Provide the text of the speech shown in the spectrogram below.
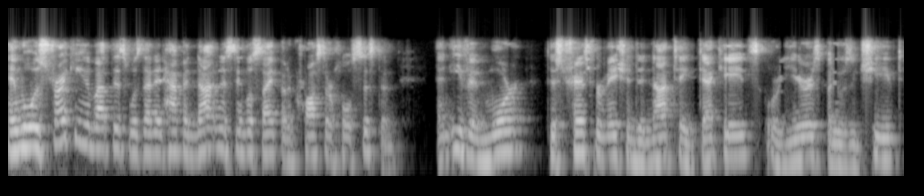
And what was striking about this was that it happened not in a single site, but across their whole system. And even more, this transformation did not take decades or years, but it was achieved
